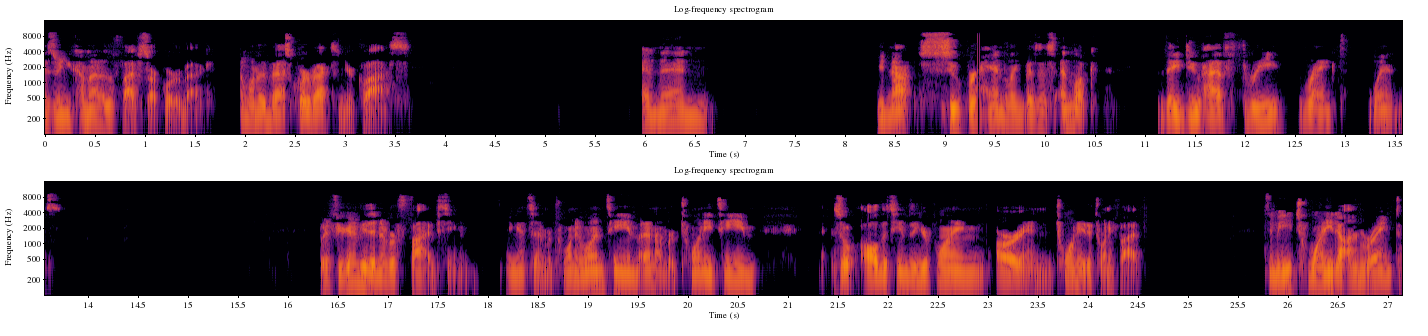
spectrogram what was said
is when you come out as a five star quarterback and one of the best quarterbacks in your class. And then you're not super handling business. And look, they do have three ranked wins. But if you're going to be the number five team against a number 21 team, a number 20 team, so all the teams that you're playing are in 20 to 25. To me, 20 to unranked,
